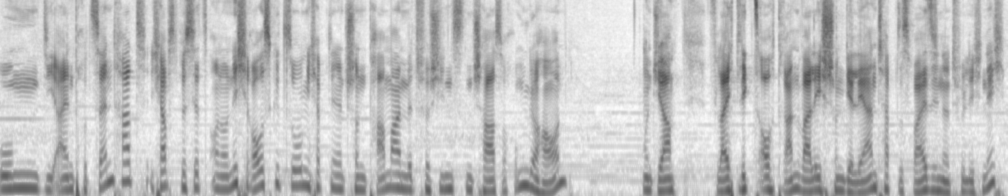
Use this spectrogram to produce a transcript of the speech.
um die 1% hat. Ich habe es bis jetzt auch noch nicht rausgezogen. Ich habe den jetzt schon ein paar Mal mit verschiedensten Chars auch umgehauen. Und ja, vielleicht liegt es auch dran, weil ich schon gelernt habe, das weiß ich natürlich nicht.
